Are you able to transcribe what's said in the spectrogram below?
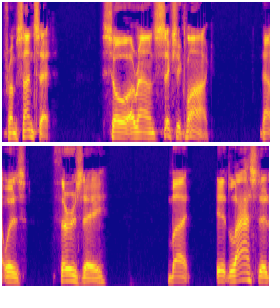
from sunset. So around six o'clock, that was Thursday, but it lasted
